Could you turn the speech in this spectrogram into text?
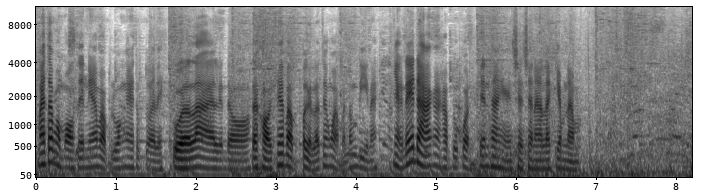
ไม่ถ้าผมออกเซตเนี้ยแบบล้วงง่ายทุกตัวเลยโกวาล่าเรนดอร์แต่ขอแค่แบบเปิดแล้วจังหวะมันต้องดีนะอยากได้ดาร์กอะครับทุกคนเส้นทางแห่งชัยชนะและเกมนำโอเค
